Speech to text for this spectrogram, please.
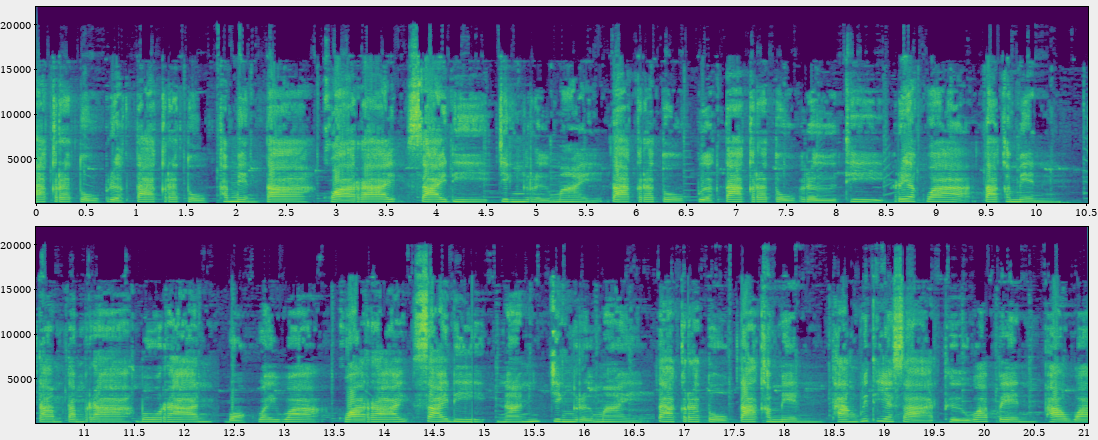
ตากระตุกเปลือกตากระตุกขม่นตา ขวาร้าย ซ้ายดี จริงหรือไม่ ตากระตุกเปลือกตากระตุกหรือที่เรียกว่าตาขม่นตามตำราโบราณ บอกไว้ว่า ขวาร้ายซ้ายดีนั้นจริงหรือไม่ ตากระตุกตาเขมนทางวิทยาศาสตร์ ถือว่าเป็นภาวะ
